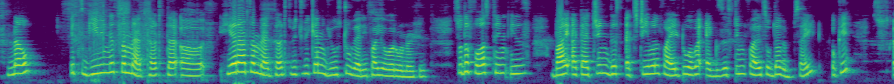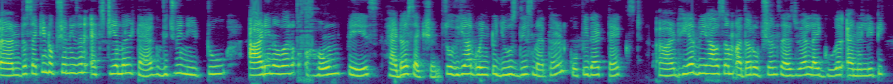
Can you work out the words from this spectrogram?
Now it's giving us some methods that uh, here are some methods which we can use to verify our ownership. So the first thing is by attaching this html file to our existing files of the website okay? And the second option is an html tag which we need to add in our home page header section. So we are going to use this method copy that text. And here we have some other options as well like google analytics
